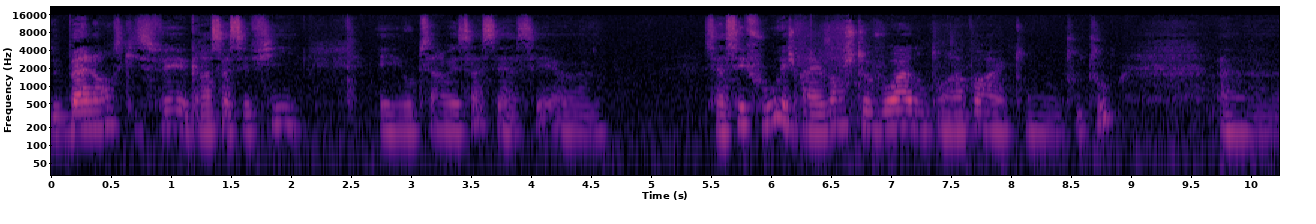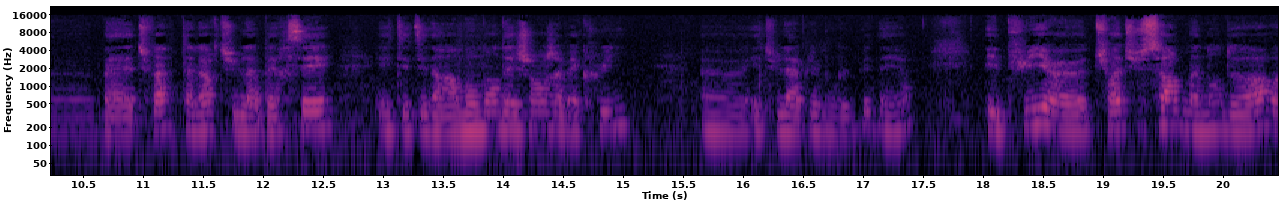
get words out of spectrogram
de, balance qui se fait grâce à ses filles. Et observer ça, c'est assez, c'est assez fou. Et je, par exemple, je te vois dans ton rapport avec ton toutou. Bah, tu vois, tout à l'heure, tu l'as bercé et tu étais dans un moment d'échange avec lui. et tu l'as appelé mon bébé d'ailleurs. Et puis, tu vois, tu sors maintenant dehors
